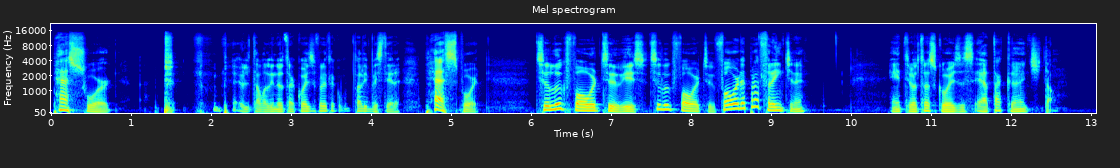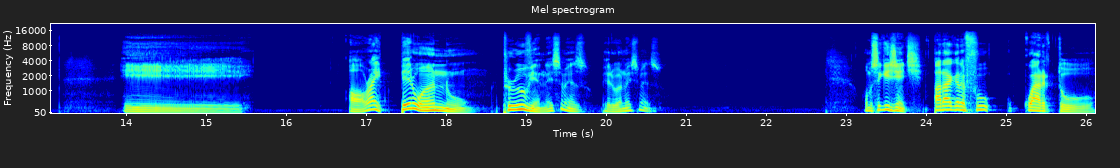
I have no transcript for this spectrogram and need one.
Password. Eu estava lendo outra coisa e falei, falei besteira. Passport. To look forward to. Isso. To look forward to. Forward é para frente, né? Entre outras coisas, é atacante e tal. E Alright, peruano. Peruvian, é isso mesmo. Peruano é isso mesmo. Vamos seguir, gente. Parágrafo 4.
